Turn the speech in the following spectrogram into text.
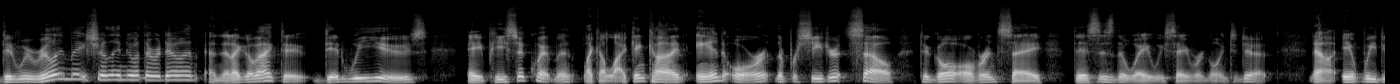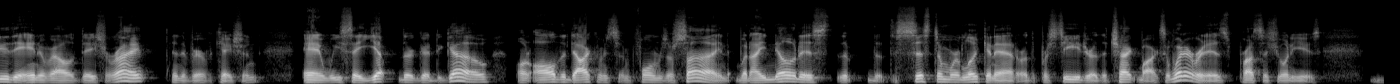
did we really make sure they knew what they were doing? And then I go back to, did we use a piece of equipment like a like and kind and or the procedure itself to go over and say, this is the way we say we're going to do it. Now, if we do the annual validation right and the verification, and we say, yep, they're good to go on all the documents and forms are signed. But I notice the, the, the system we're looking at, or the procedure, or the checkbox, or whatever it is, process you want to use,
